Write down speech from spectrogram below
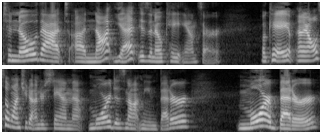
to know that uh, not yet is an okay answer. Okay. And I also want you to understand that more does not mean better. More better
